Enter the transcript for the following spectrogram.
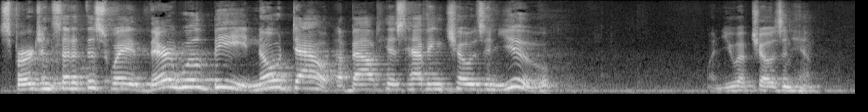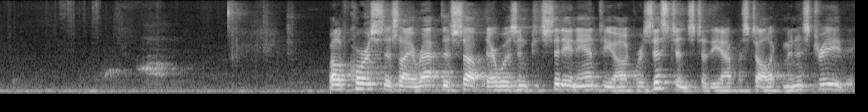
Spurgeon said it this way There will be no doubt about his having chosen you when you have chosen him. Well, of course, as I wrap this up, there was in Pisidian Antioch resistance to the apostolic ministry. They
